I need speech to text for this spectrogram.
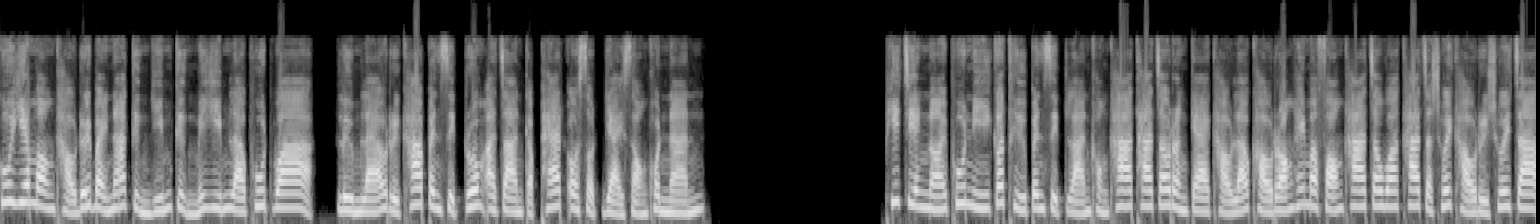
กู้เยี่ยมองเขาด้วยใบหน้ากึ่งยิ้มกึ่งไม่ยิ้มแล้วพูดว่า ลืมแล้วหรือข้าเป็นสิทธิ์ร่วมอาจารย์กับแพทย์โอสถใหญ่สองคนนั้น พี่เจียงน้อยผู้นี้ก็ถือเป็นสิทธิ์หลานของข้าถ้าเจ้ารังแกเขาแล้วเขาร้องให้มาฟ้องข้าเจ้าว่าข้าจะช่วยเขาหรือช่วยเจ้า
